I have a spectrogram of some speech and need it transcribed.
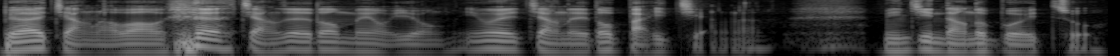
不要再讲了好不好？我 现在讲这个都没有用，因为讲的都白讲了，民进党都不会做。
